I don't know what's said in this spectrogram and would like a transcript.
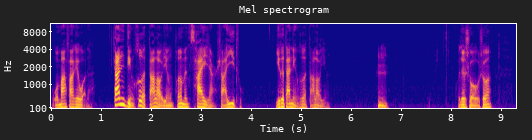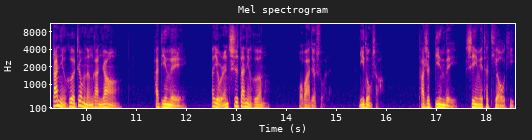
我妈发给我的，丹顶鹤打老鹰，朋友们猜一下啥意图？一个丹顶鹤打老鹰，嗯，我就说我说，丹顶鹤这么能干仗。还濒危，那有人吃丹顶鹤吗？我爸就说了：“你懂啥？他是濒危，是因为他挑剔。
